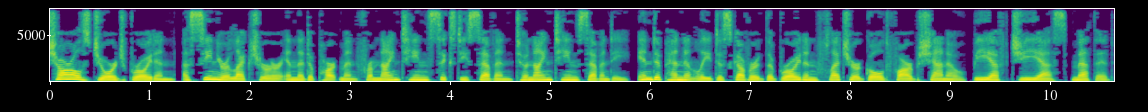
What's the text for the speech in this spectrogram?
Charles George Broyden, a senior lecturer in the department from 1967 to 1970, independently discovered the Broyden-Fletcher-Goldfarb-Shanno method.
